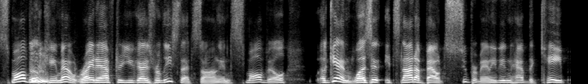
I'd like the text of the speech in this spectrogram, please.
Smallville Hmm. came out right after you guys released that song, and Smallville again wasn't. It's not about Superman. He didn't have the cape,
